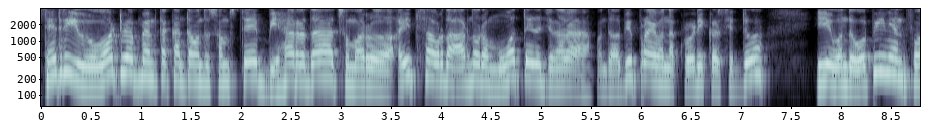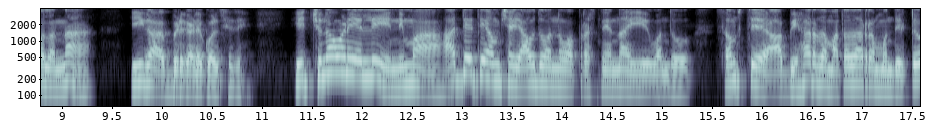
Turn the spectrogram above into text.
ಸ್ನೇಹಿತರೆ, ಈ ವೋಟ್ ವೆಬ್ ಎಂಬತಕ್ಕಂಥ ಒಂದು ಸಂಸ್ಥೆ ಬಿಹಾರದ ಸುಮಾರು ಐದು ಸಾವಿರದ ಆರುನೂರ ಮೂವತ್ತೈದು ಜನರ ಒಂದು ಅಭಿಪ್ರಾಯವನ್ನು ಕ್ರೋಢೀಕರಿಸಿದ್ದು ಈ ಒಂದು ಒಪಿನಿಯನ್ ಫೋಲನ್ನು ಈಗ ಬಿಡುಗಡೆಗೊಳಿಸಿದೆ. ಈ ಚುನಾವಣೆಯಲ್ಲಿ ನಿಮ್ಮ ಆದ್ಯತೆಯ ಅಂಶ ಯಾವುದು ಅನ್ನುವ ಪ್ರಶ್ನೆಯನ್ನು ಈ ಒಂದು ಸಂಸ್ಥೆ, ಆ ಬಿಹಾರದ ಮತದಾರರ ಮುಂದಿಟ್ಟು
